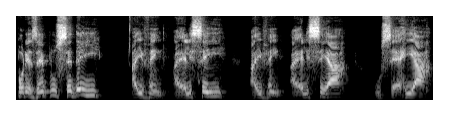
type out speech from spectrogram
por exemplo, o CDI, aí vem a LCI, aí vem a LCA, o CRA,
